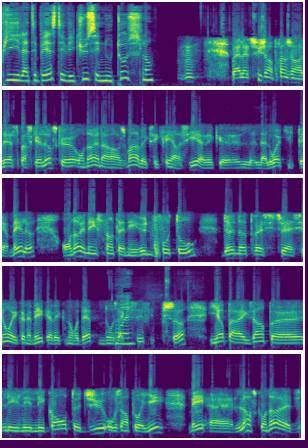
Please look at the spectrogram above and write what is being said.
puis la TPS TVQ, c'est nous tous, là. Ben là-dessus, j'en prends, j'en laisse, parce que lorsqu'on a un arrangement avec ses créanciers, avec euh, la- loi qui le permet, là, on a une instantanée, une photo de notre situation économique avec nos dettes, nos Ouais. actifs et tout ça. Il y a, par exemple, euh, les, les, les comptes dus aux employés, mais euh, lorsqu'on a 10,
